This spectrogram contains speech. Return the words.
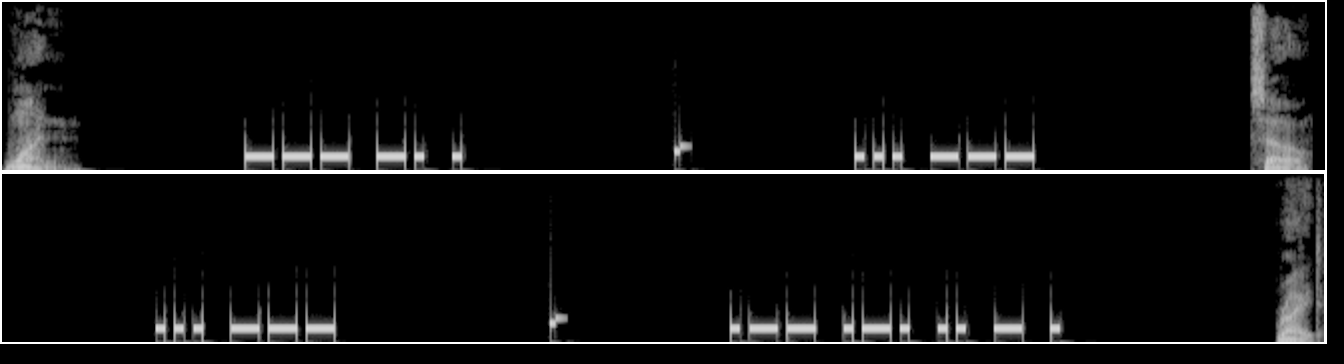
One. So. Right.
